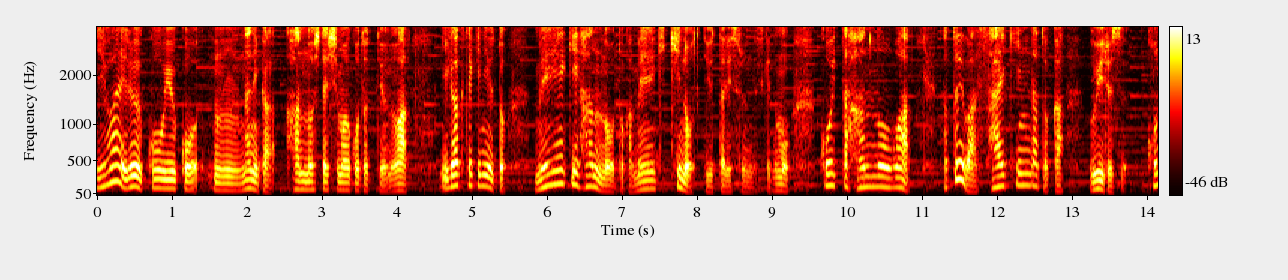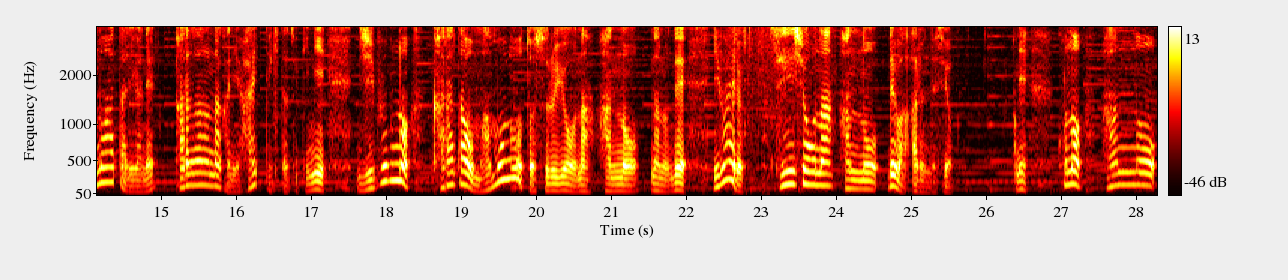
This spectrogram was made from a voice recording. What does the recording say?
いわゆるこういうこう、うん、何か反応してしまうことっていうのは医学的に言うと免疫反応とか免疫機能って言ったりするんですけどもこういった反応は例えば細菌だとかウイルスこの辺りがね体の中に入ってきた時に自分の体を守ろうとするような反応なのでいわゆる正常な反応ではあるんですよ。でこの反応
